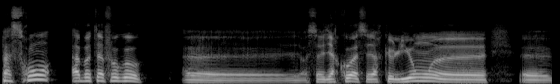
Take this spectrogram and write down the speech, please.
passeront à Botafogo. Euh, ça veut dire quoi? Ça veut dire que Lyon, euh, euh,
